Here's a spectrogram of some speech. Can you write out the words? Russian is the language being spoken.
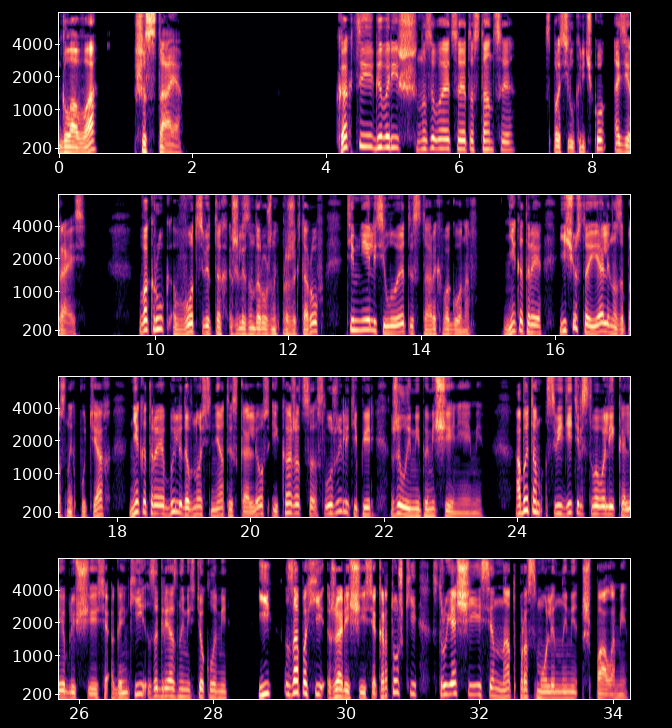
Глава шестая «Как ты говоришь, называется эта станция?» — спросил Кричко, озираясь. Вокруг, в отцветах железнодорожных прожекторов, темнели силуэты старых вагонов. Некоторые еще стояли на запасных путях, некоторые были давно сняты с колес и, кажется, служили теперь жилыми помещениями. Об этом свидетельствовали колеблющиеся огоньки за грязными стеклами и запахи жарящейся картошки, струящиеся над просмоленными шпалами.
